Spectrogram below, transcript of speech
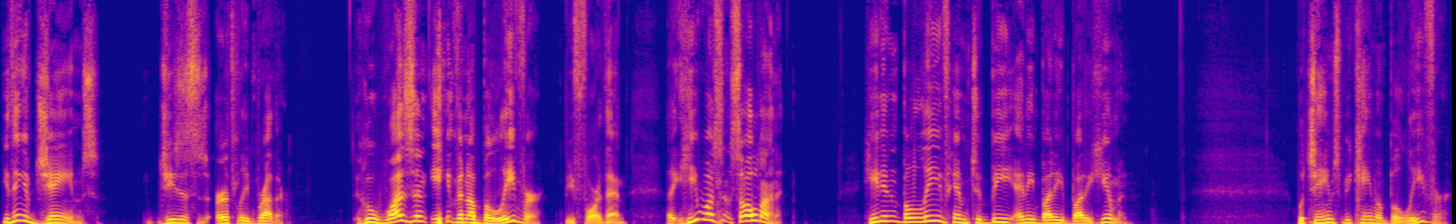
You think of James, Jesus' earthly brother, who wasn't even a believer before then. Like he wasn't sold on it. He didn't believe him to be anybody but a human. Well, James became a believer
